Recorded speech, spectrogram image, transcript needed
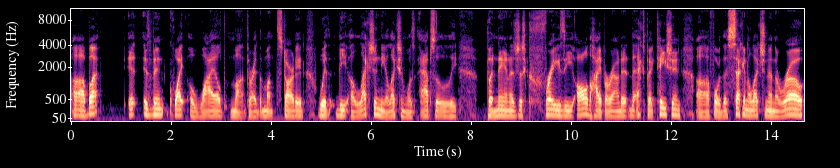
Uh, but it has been quite a wild month, right? The month started with the election. The election was absolutely bananas, just crazy. All the hype around it, the expectation uh, for the second election in the row,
